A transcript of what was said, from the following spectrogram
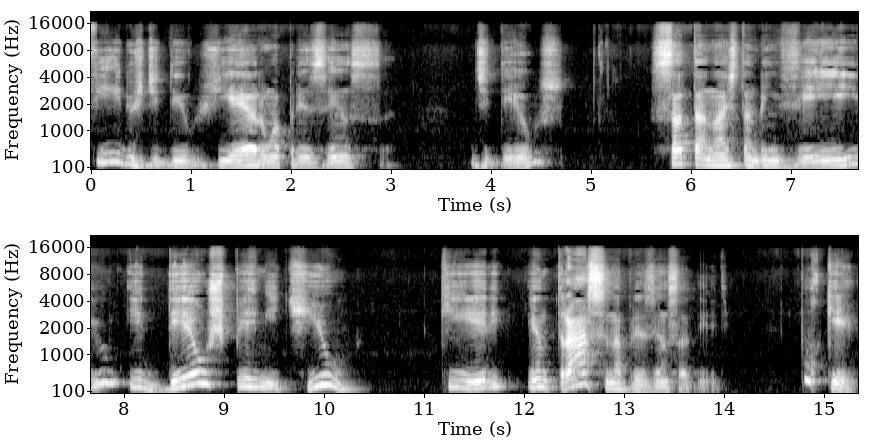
filhos de Deus vieram à presença de Deus, Satanás também veio e Deus permitiu que ele entrasse na presença dele. Por quê?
